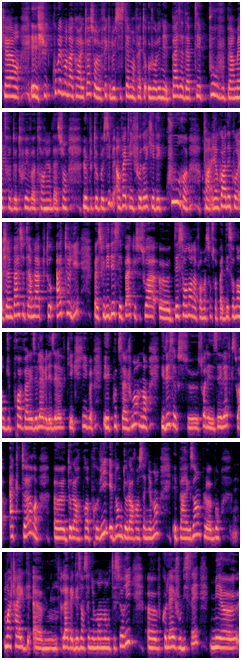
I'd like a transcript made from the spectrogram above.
Carrément. Et je suis complètement d'accord avec toi sur le fait que le système, en fait, aujourd'hui n'est pas adapté pour vous permettre de trouver votre orientation le plus tôt possible. En fait, il faudrait qu'il y ait des cours, enfin, et encore des cours. J'aime pas ce terme-là, plutôt atelier, parce que l'idée, c'est pas que ce soit euh, descendant, l'information soit pas descendante du prof vers les élèves et les élèves qui écrivent et écoutent sagement. Non. L'idée, c'est que ce soit les élèves qui soient acteurs euh, de leur propre vie et donc de leur enseignement. Et par exemple, bon, moi, je travaille avec des, euh, là avec des enseignements Montessori, euh, collège ou lycée, mais euh,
